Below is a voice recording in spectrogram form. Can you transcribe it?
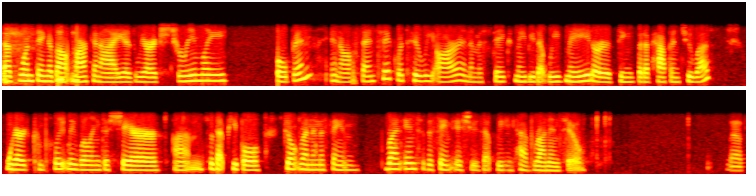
That's one thing about Mark and I is we are extremely open and authentic with who we are and the mistakes maybe that we've made or things that have happened to us. We're completely willing to share um, so that people don't run in the same run into the same issues that we have run into. That's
